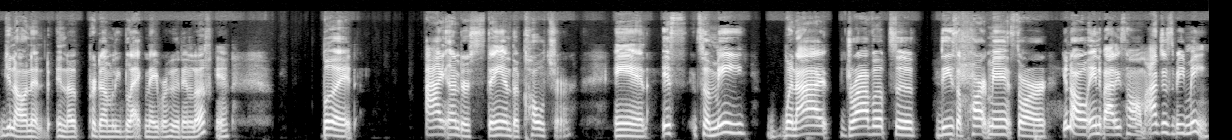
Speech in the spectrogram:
you know, in a, in a predominantly black neighborhood in Lufkin, but I understand the culture. And it's to me, when I drive up to these apartments or, you know, anybody's home, I just be me.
